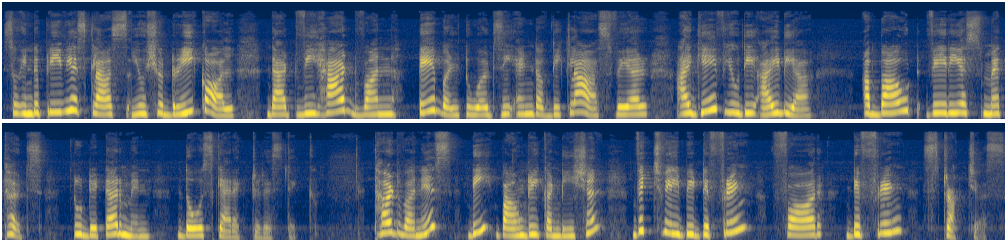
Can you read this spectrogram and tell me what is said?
So, in the previous class you should recall that we had one table towards the end of the class where I gave you the idea about various methods to determine those characteristics. Third one is the boundary condition which will be different for different structures.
